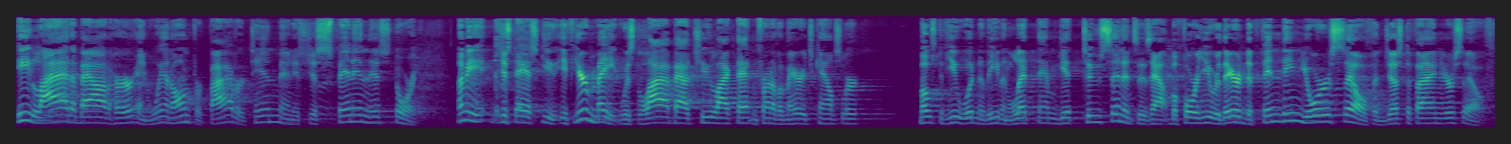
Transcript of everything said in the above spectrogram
He lied about her and went on for five or ten minutes just spinning this story. Let me just ask you if your mate was to lie about you like that in front of a marriage counselor, most of you wouldn't have even let them get two sentences out before you were there defending yourself and justifying yourself.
